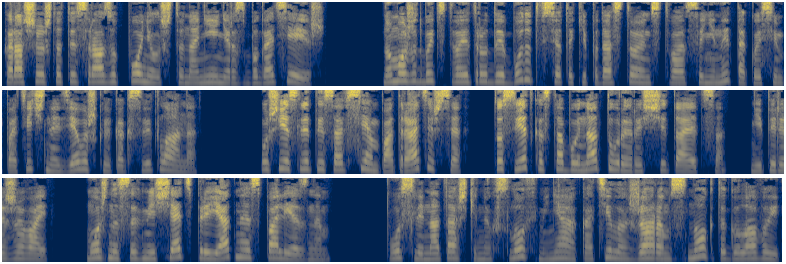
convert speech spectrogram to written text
Хорошо, что ты сразу понял, что на ней не разбогатеешь. Но, может быть, твои труды будут все-таки по достоинству оценены такой симпатичной девушкой, как Светлана. Уж если ты совсем потратишься, то Светка с тобой натурой рассчитается. Не переживай, можно совмещать приятное с полезным. После Наташкиных слов меня окатило жаром с ног до головы,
